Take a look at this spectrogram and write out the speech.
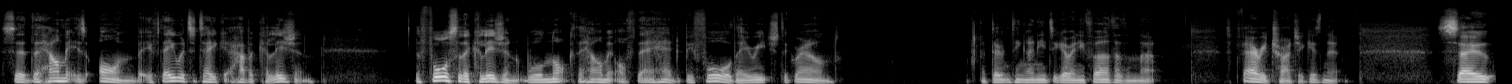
So the helmet is on, but if they were to take it, have a collision, the force of the collision will knock the helmet off their head before they reach the ground. I don't think I need to go any further than that. It's very tragic, isn't it? So,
